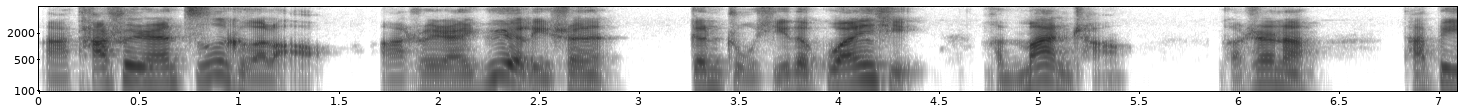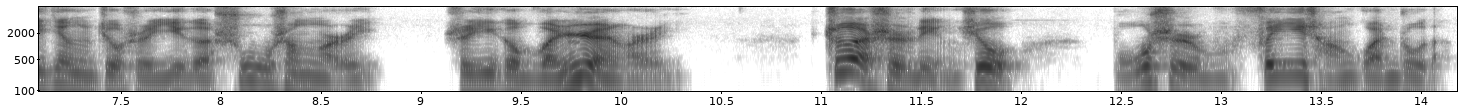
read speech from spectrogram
啊。他虽然资格老啊，虽然阅历深，跟主席的关系很漫长，可是呢，他毕竟就是一个书生而已，是一个文人而已。这是领袖。不是非常关注的，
